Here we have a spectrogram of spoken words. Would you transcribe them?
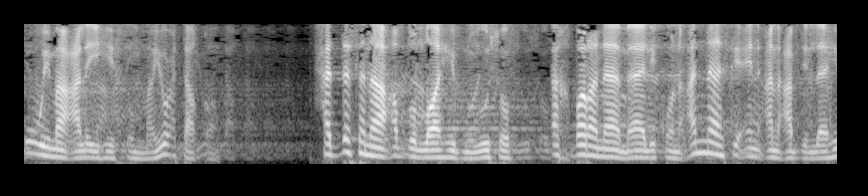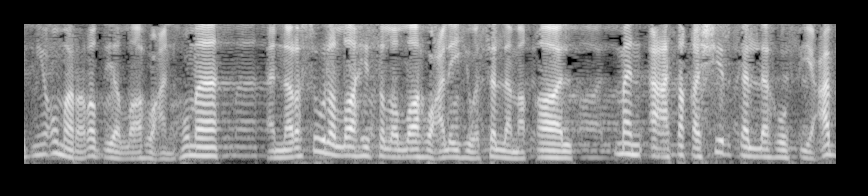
قوم عليه ثم يعتق. حدثنا عبد الله بن يوسف أخبرنا مالك عن نافع عن عبد الله بن عمر رضي الله عنهما أن رسول الله صلى الله عليه وسلم قال من أعتق شركا له في عبد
